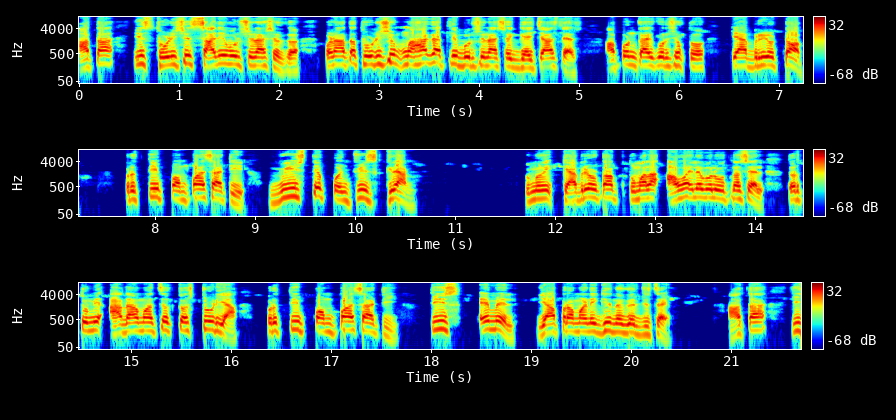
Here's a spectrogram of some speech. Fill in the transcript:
आता ही थोडीशी साधी बुरशीनाशक पण आता थोडीशी महागातली बुरशीनाशक घ्यायची असल्यास आपण काय करू शकतो? कॅब्रिओ टॉप प्रति पंपासाठी वीस ते पंचवीस ग्रॅम. तुम्ही कॅब्रिओ टॉप तुम्हाला अवेलेबल होत नसेल तर तुम्ही आदामाचं कस्टोडिया प्रति पंपासाठी तीस एम एल याप्रमाणे घेणं गरजेचं आहे. आता ही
